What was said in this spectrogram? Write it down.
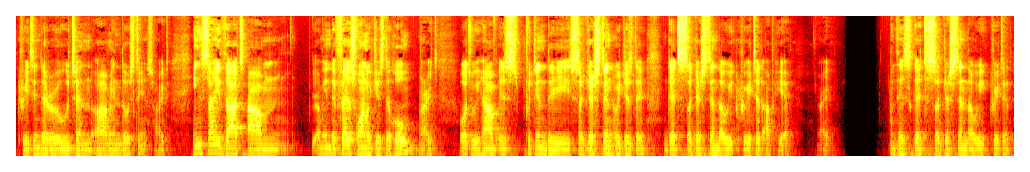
creating the route and um, I mean those things, right? Inside that, um, I mean the first one, which is the home, right? What we have is putting the suggestion, which is the get suggestion that we created up here, right? This get suggestion that we created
